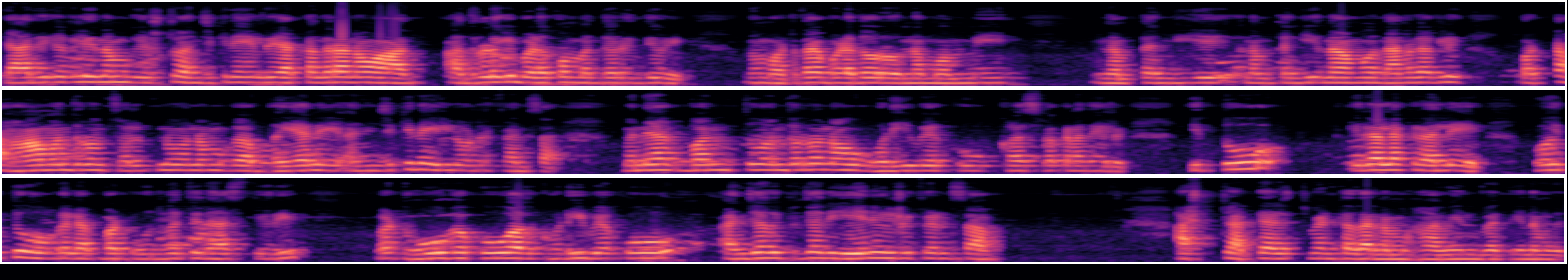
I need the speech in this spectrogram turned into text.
ಯಾರಿಗಾಗಲಿ ನಮ್ಗೆ ಎಷ್ಟು ಅಂಜಿಕೆನೇ ಇಲ್ಲ ರೀ ಯಾಕಂದ್ರೆ ನಾವು ಅದರೊಳಗೆ ಬೆಳ್ಕೊಂಡು ಬಂದವ್ರು ಇದ್ದೀವಿ ನಮ್ಮ ಮಠದಾಗ ಬೆಳೆದವರು ನಮ್ಮ ಮಮ್ಮಿ ನಮ್ಮ ತಂಗಿ ನಮ್ಮ ತಂಗಿ ನಾವು ನನಗಾಗಲಿ ಒಟ್ಟು ಹಾವು ಅಂದ್ರೆ ಒಂದು ಸ್ವಲ್ಪ ನಮ್ಗೆ ಭಯನೇ, ಅಂಜಿಕೆನೇ ಇಲ್ಲ ನೋಡ್ರಿ ಫ್ರೆಂಡ್ಸ. ಮನ್ಯಾಗ ಬಂತು ಅಂದ್ರೂ ನಾವು ಹೊಡಿಬೇಕು, ಕಳಿಸ್ಬೇಕು ಅನ್ನೋದೇ ಇಲ್ಲ ಇತ್ತು ಇರಲ್ಲಕ್ರ ಅಲ್ಲಿ ಹೋಯ್ತು, ಹೋಗಲ್ಲ. ಬಟ್ ಉದ್ಬತ್ತಿ ಹಾಸ್ತೀವಿ ರೀ ಬಟ್ ಹೋಗಬೇಕು ಅದಕ್ಕೆ ಹೊಡಿಬೇಕು ಅಂಜೋದು ಪಿಂಜೋದು ಏನಿಲ್ಲ ರೀ ಫ್ರೆಂಡ್ಸ ಅಷ್ಟು ಅಟ್ಯಾಚ್ಮೆಂಟ್ ಅದ ನಮ್ಮ ಹಾವಿನ ಬಗ್ಗೆ. ನಮ್ಗೆ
